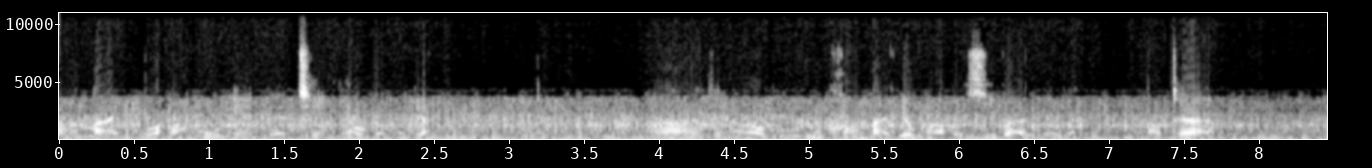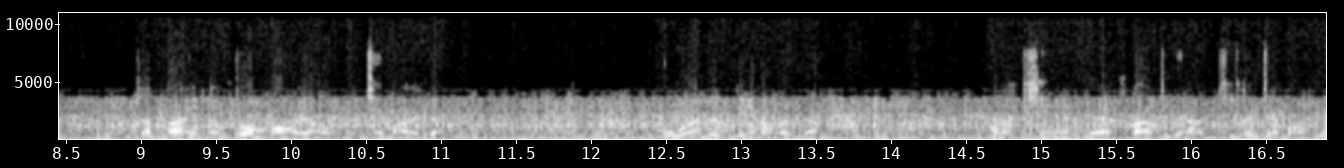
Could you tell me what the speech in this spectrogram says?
9နာရီပေါ့နော်မူလင်းတဲ့အချိန်ရောက်တော့မယ်ဗျအာကျွန်တော်အခုနှခွန်နာရုံမှာပဲရှိပါသေးတယ်ဗျနောက်ထပ်တနိုင်လောက်တော့မောင်းရအောင်ပဲထင်ပါတယ်ဗျမူကလည်းလင်းတော့မယ်ဗျမလာခင်ရဲ့နာတရားကြည့်လိုက်ကြပါဦးဗျ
